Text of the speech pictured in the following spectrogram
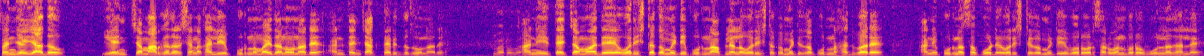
संजय यादव यांच्या मार्गदर्शनाखाली हे पूर्ण मैदान होणार आहे आणि त्यांच्या अखत्यारीतच होणार आहे. बरोबर. आणि त्याच्यामध्ये वरिष्ठ कमिटी पूर्ण आपल्याला वरिष्ठ कमिटीचा पूर्ण हातभार आहे आणि पूर्ण सपोर्ट आहे. वरिष्ठ कमिटी बरोबर सर्वांबरोबर बोलणं झालं आहे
